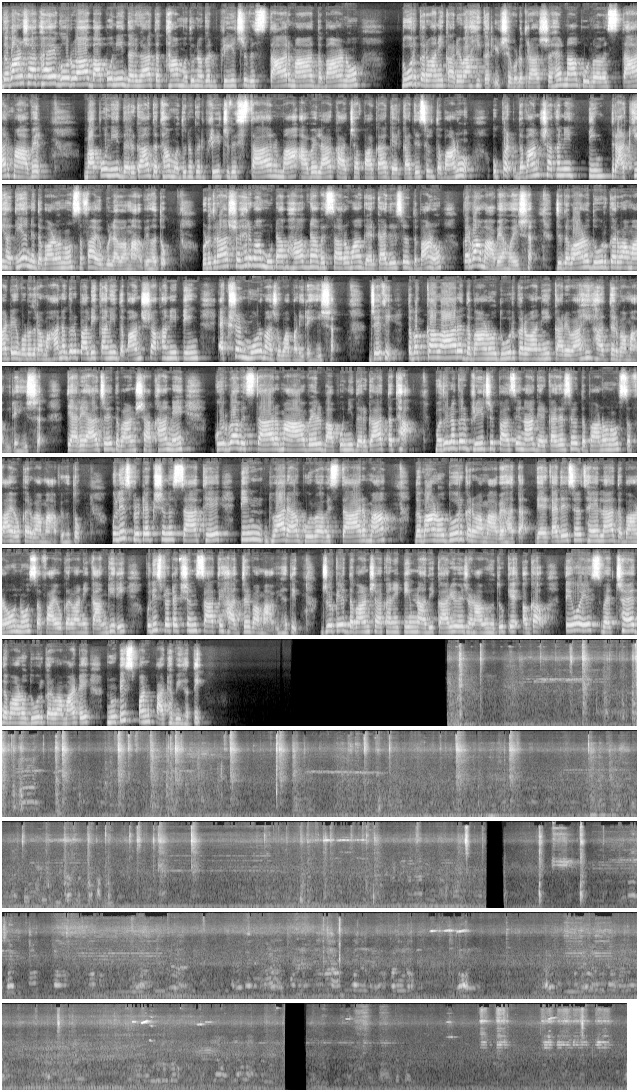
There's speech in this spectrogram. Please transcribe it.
દબાણ શાખાએ ગોરવા, બાપુની દરગાહ તથા મધુનગર બ્રિજ વિસ્તારમાં દબાણો દૂર કરવાની કાર્યવાહી કરી છે. વડોદરા શહેરના ગોરવા વિસ્તારમાં આવેલ બાપુની દરગાહ તથા મધુનગર બ્રિજ વિસ્તારમાં આવેલા કાચા પાકા ગેરકાયદેસર દબાણો ઉપર દબાણ શાખાની ટીમ ત્રાટકી હતી અને દબાણોનો સફાયો બોલાવવામાં આવ્યો હતો. વડોદરા શહેરમાં મોટા ભાગના વિસ્તારોમાં ગેરકાયદેસર દબાણો કરવામાં આવ્યા હોય છે. જે દબાણો દૂર કરવા માટે વડોદરા મહાનગરપાલિકાની દબાણ શાખાની ટીમ એક્શન મોડમાં જોવા મળી રહી છે. જેથી તબક્કાવાર દબાણો દૂર કરવાની કાર્યવાહી હાથ ધરવામાં આવી રહી છે. ત્યારે આજે દબાણ શાખાને ગોરબા વિસ્તારમાં આવેલ બાપુની દરગાહ તથા મધુનગર બ્રિજ પાસેના ગેરકાયદેસર દબાણોનો સફાયો કરવામાં આવ્યો હતો. પોલીસ પ્રોટેક્શન સાથે ટીમ દ્વારા ગોરવા વિસ્તારમાં દબાણો દૂર કરવામાં આવ્યા હતા. ગેરકાયદેસર થયેલા દબાણોનો સફાયો કરવાની કામગીરી પોલીસ પ્રોટેક્શન સાથે હાથ ધરવામાં આવી હતી. જો કે દબાણ શાખાની ટીમના અધિકારીઓએ જણાવ્યું હતું કે અગાઉ તેઓએ સ્વેચ્છાએ દબાણો દૂર કરવા માટે નોટિસ પણ પાઠવી હતી. Thank you.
